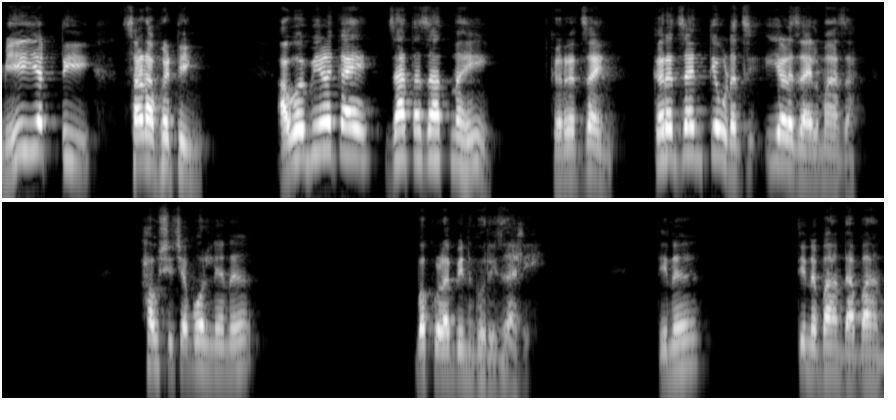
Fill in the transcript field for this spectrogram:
मी एकटी सडाफटिंग. अव वेळ काय? जाता जात नाही. करत जाईन. करत जाईन तेवढंच येळ जाईल माझा. हौशीच्या बोलण्यानं बकुळा बिनगोरी झाली. तिनं तिनं बांधा बांध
